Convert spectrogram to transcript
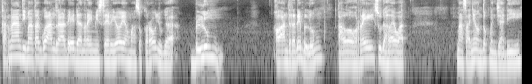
karena di mata gue Andrade dan Rey Mysterio yang masuk ke Raw juga belum kalau Andrade belum kalau Rey sudah lewat masanya untuk menjadi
